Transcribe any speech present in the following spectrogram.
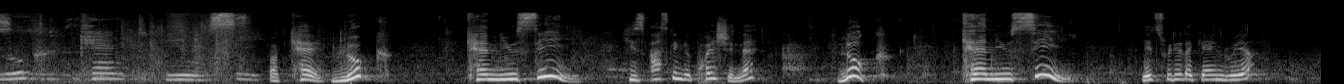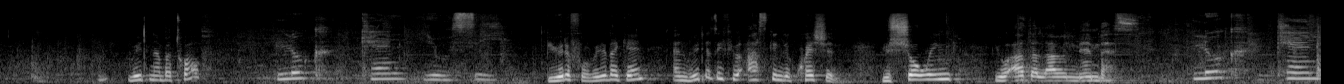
Look, can't you see? Okay, look, can you see? He's asking a question, eh? Look, can you see? Let's read it again, Ria. Read number 12. Look, can you see? Beautiful. Read it again. And read as if you're asking a question. You're showing your other lion members. Look, can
